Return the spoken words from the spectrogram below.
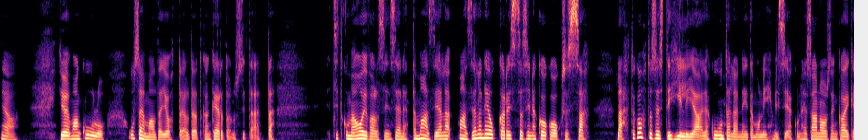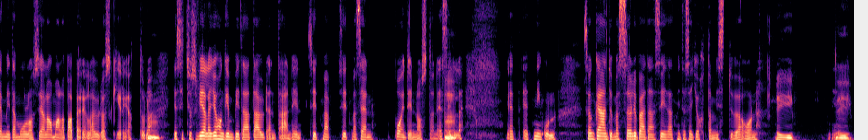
Joo. Joo, mä oon kuullut useammalta johtajalta, jotka on kertonut sitä, että, että sitten kun mä oivalsin sen, että mä oon siellä, mä oon siellä neukkarissa siinä kokouksessa – lähtökohtaisesti hiljaa ja kuuntelen niitä mun ihmisiä, kun he sanoo sen kaiken, mitä mulla on siellä omalla paperilla ylöskirjattuna. Mm. Ja sitten jos vielä johonkin pitää täydentää, niin sitten mä, sit mä sen pointin nostan esille. Mm. Et, et niin kun se on kääntymässä ylipäätään siitä, että mitä se johtamistyö on. Niin, niin. niin.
